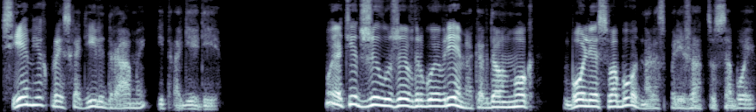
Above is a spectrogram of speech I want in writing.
в семьях происходили драмы и трагедии. Мой отец жил уже в другое время, когда он мог более свободно распоряжаться собой.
